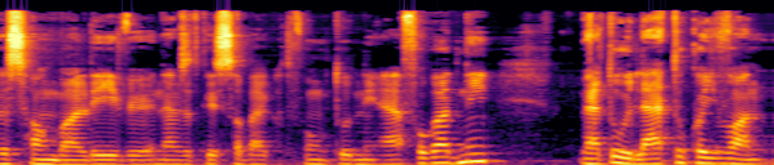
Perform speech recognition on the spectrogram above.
összhangban lévő nemzetközi szabályokat fogunk tudni elfogadni, mert úgy láttuk, hogy van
